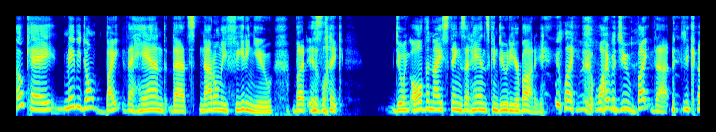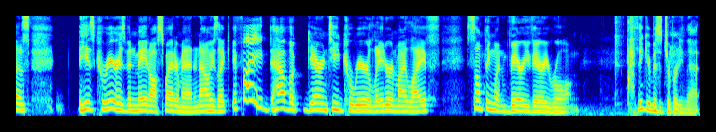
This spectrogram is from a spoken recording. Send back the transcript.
okay, maybe don't bite the hand that's not only feeding you, but is like doing all the nice things that hands can do to your body. like, why would you bite that? because his career has been made off Spider Man. And now he's like, if I have a guaranteed career later in my life, something went very, very wrong. I think you're misinterpreting that,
